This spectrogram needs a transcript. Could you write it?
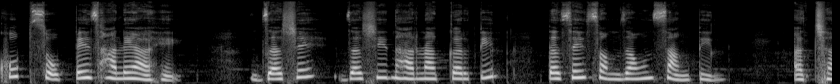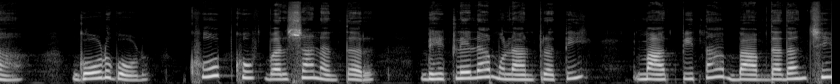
खूप सोपे झाले आहे. जसे जशी धारणा करतील तसे समजावून सांगतील. अच्छा गोड गोड खूप खूप वर्षानंतर भेटलेल्या मुलांप्रती मातपिता बापदादांची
